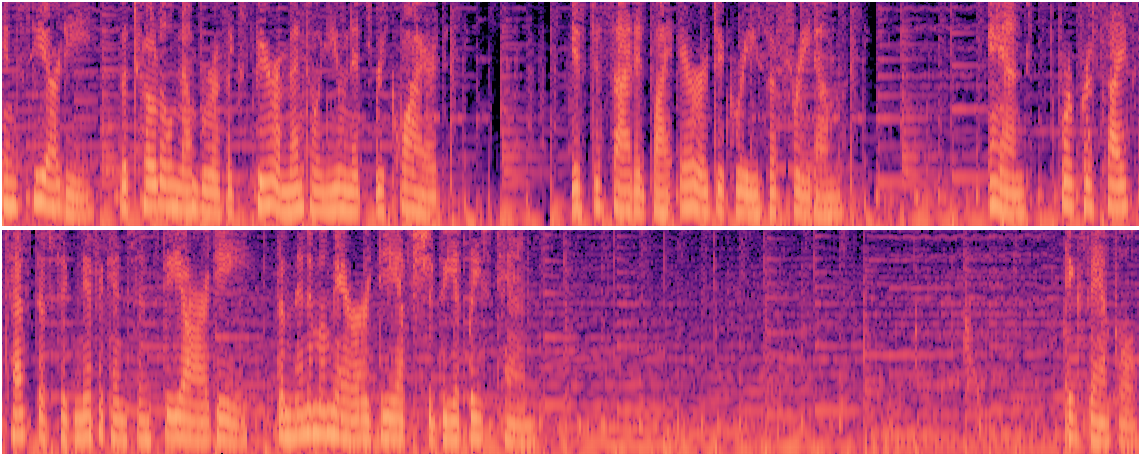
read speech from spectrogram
In CRD, the total number of experimental units required is decided by error degrees of freedom. And, for precise test of significance in CRD, the minimum error DF should be at least 10. Example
